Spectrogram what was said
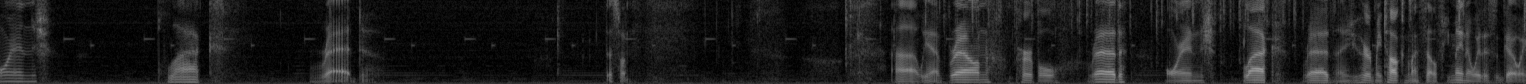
orange, black, red. This one. Uh, we have brown, purple, red, orange, black, red. As you heard me talking to myself, you may know where this is going.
